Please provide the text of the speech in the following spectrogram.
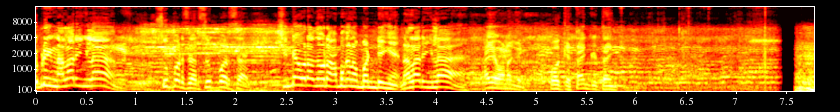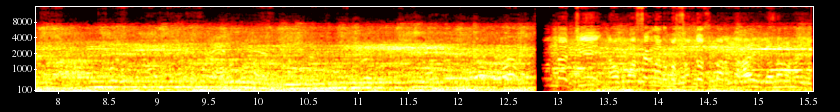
எப்படிங்க நல்லா இருக்கீங்களா? Super sir super sir. சின்ன ஒரு ஒரு அமங்கலம் பண்ணிட்டீங்க. நல்லா இருக்கீங்களா? ஐயா வணக்கம். ஓகே தேங்க்யூ தேங்க்யூ வந்தாச்சு. நம்ம பசங்க ரொம்ப சந்தோஷமா ஓகே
